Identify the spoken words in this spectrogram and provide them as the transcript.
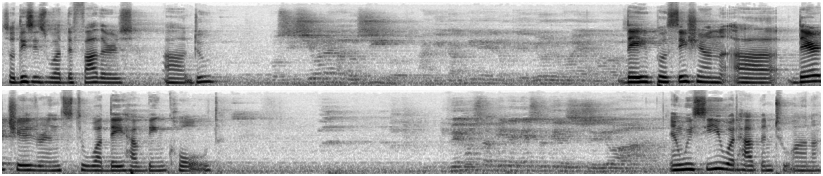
So this is what the fathers uh, do. They position uh, their children to what they have been called. And we see what happened to Anna.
